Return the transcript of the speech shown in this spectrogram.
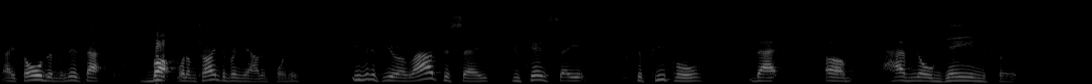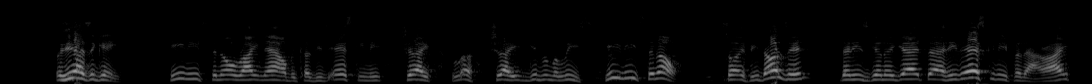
I told him and this, that. But what I'm trying to bring out the point is, even if you're allowed to say, you can't say it to people that um, have no gain for it. But he has a gain. He needs to know right now because he's asking me, should I, should I give him a lease? He needs to know. So if he doesn't, then he's going to get that. He's asking me for that, right?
